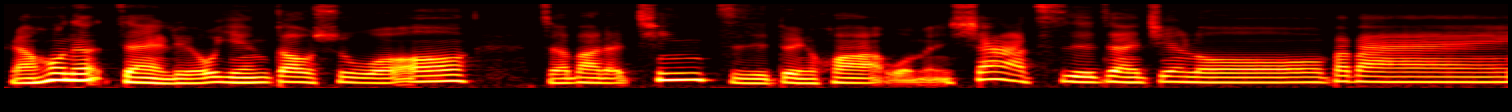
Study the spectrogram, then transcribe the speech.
然后呢再留言告诉我哦。泽爸的亲子对话，我们下次再见喽，拜拜。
